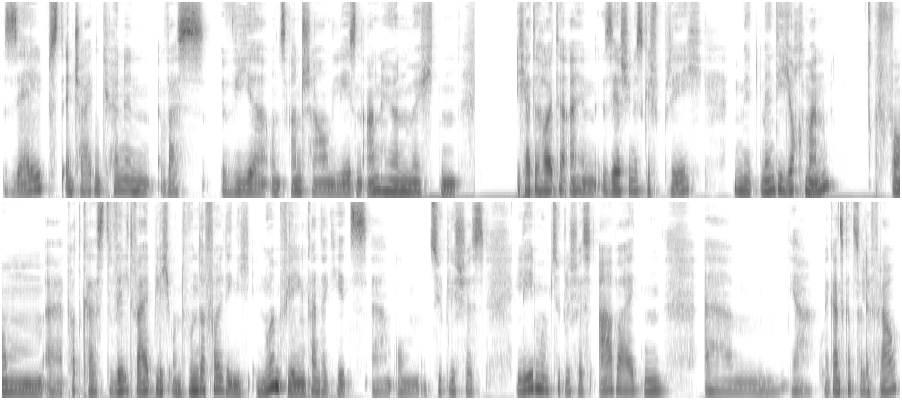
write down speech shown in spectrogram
selbst entscheiden können, was wir uns anschauen, lesen, anhören möchten. Ich hatte heute ein sehr schönes Gespräch mit Mandy Jochmann vom äh, Podcast Wild, Weiblich und Wundervoll, den ich nur empfehlen kann. Da geht es ähm, um zyklisches Leben, um zyklisches Arbeiten. Ähm, ja, eine ganz, ganz tolle Frau.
